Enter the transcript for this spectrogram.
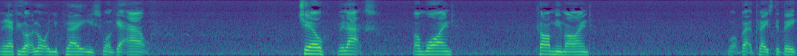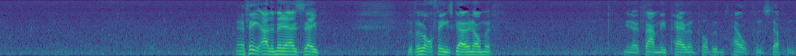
Yeah, if you've got a lot on your plate and you just want to get out, chill, relax, unwind, calm your mind. What a better place to be. And I think at the minute, as I say, with a lot of things going on with you know family parent problems health and stuff and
